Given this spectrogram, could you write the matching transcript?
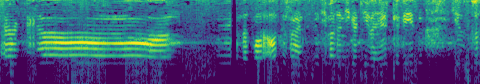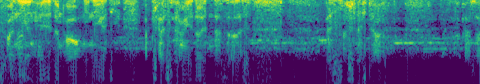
Herr Klaus. Das Wort ausgefallen. Sie sind immer der negative Held gewesen. Jesus Christus. Ich war nie ein Held und war auch nie negativ. Hab Scheiß Family drin, das ist alles besser, schlechter. Also,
